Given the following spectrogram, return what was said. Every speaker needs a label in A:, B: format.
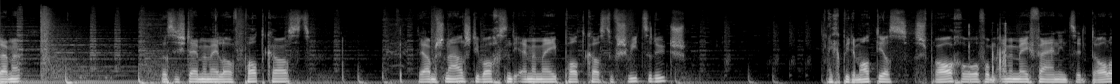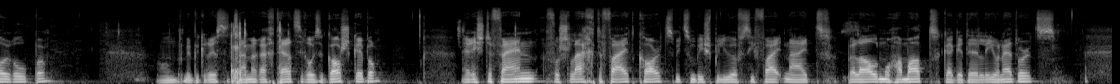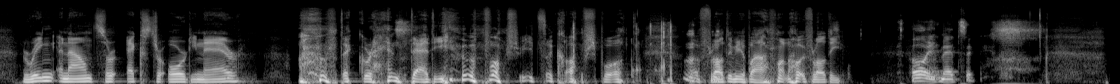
A: Zusammen. Das ist der MMA Love Podcast. Der am schnellsten wachsende MMA-Podcast auf Schweizerdeutsch. Ich bin der Matthias, Sprachrohr vom MMA-Fan in Zentraleuropa. Und wir begrüßen zusammen recht herzlich unseren Gastgeber. Er ist der Fan von schlechten Fightcards, wie zum Beispiel UFC Fight Night Belal Muhammad gegen den Leon Edwards. Ring Announcer Extraordinaire der Granddaddy vom Schweizer Kampfsport. Vladimir Baumann. Hoi Vladi.
B: Hoi Metze.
